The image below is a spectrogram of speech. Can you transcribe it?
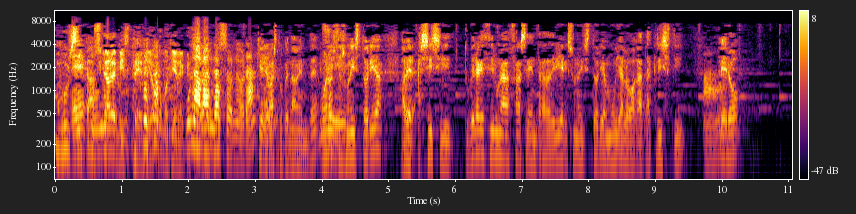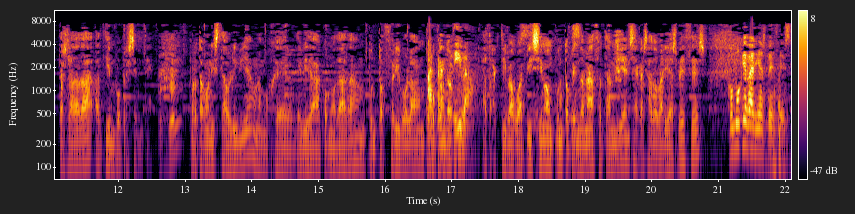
Música. un- Música de misterio, como tiene que una banda sonora. Que le va estupendamente. Bueno, Sí. esta es una historia. A ver, así, si tuviera que decir una frase de entrada, diría que es una historia muy a lo Agatha Christie, Ah. pero trasladada al tiempo presente. Ajá. Protagonista Olivia, una mujer de vida acomodada, un punto frívola, un poco Atractiva. pendon- atractiva, guapísima, un punto pendonazo también, se ha casado varias veces. ¿Cómo que varias veces?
